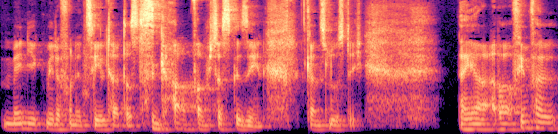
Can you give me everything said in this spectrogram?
Maniac mir davon erzählt hat, dass das gab, habe ich das gesehen. Ganz lustig. Naja, aber auf jeden Fall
